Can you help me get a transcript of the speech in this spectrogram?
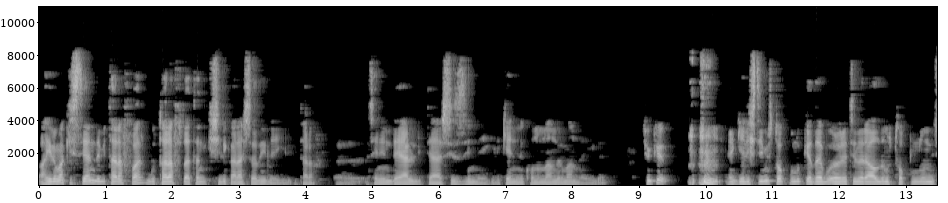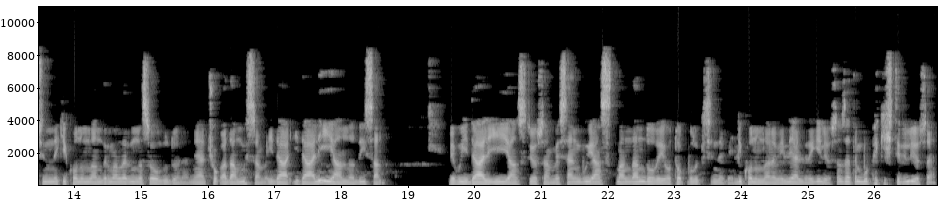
ayırmak isteyen de bir taraf var. Bu taraf zaten kişilik araçlarıyla ilgili bir taraf. E, senin değerlilik, değersizliğinle ilgili, kendini konumlandırmanla ilgili. Çünkü geliştiğimiz topluluk ya da bu öğretileri aldığımız topluluğun içindeki konumlandırmaların nasıl olduğu da önemli. Yani çok adanmışsan ve ideal, ideali iyi anladıysan ve bu ideali iyi yansıtıyorsan ve sen bu yansıtmandan dolayı o topluluk içinde belli konumlara, belli yerlere geliyorsan zaten bu pekiştiriliyorsa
